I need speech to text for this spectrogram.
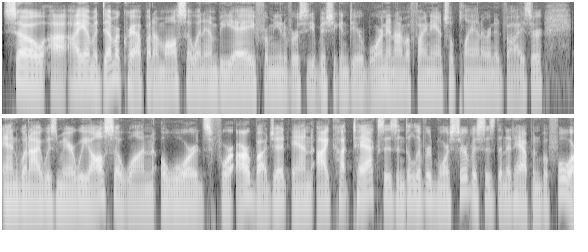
So uh, I am a Democrat, but I'm also an MBA from University of Michigan Dearborn, and I'm a financial planner and advisor. And when I was mayor, we also won awards for our budget, and I cut taxes and delivered more services than had happened before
